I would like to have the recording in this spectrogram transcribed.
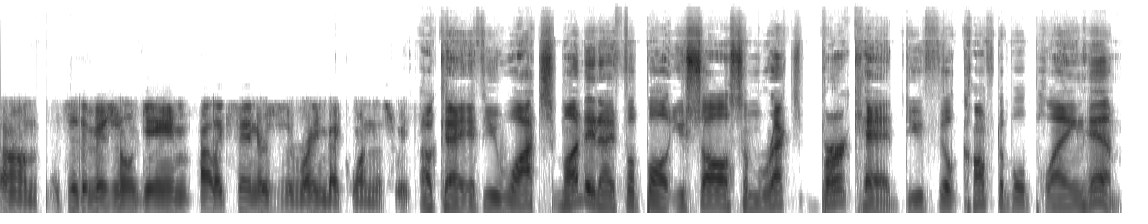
Um, it's a divisional game. I like Sanders as a running back one this week. Okay. If you watch Monday Night Football, you saw some Rex Burkhead. Do you feel comfortable playing him?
